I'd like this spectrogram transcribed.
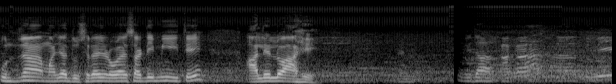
पुन्हा माझ्या दुसऱ्या डोळ्यासाठी मी इथे आलेलो आहे. काका तुम्ही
